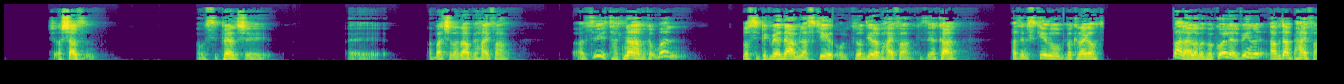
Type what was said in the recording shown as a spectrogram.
של הש"ז. הוא סיפר שהבת אה, של הרב בחיפה, אז היא התחתנה, וכמובן לא סיפק בידם להשכיר או לקנות דירה בחיפה, כי זה יקר, אז הם הזכירו בקריות. בעלה למד בכולל, והנה, עבדה בחיפה.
